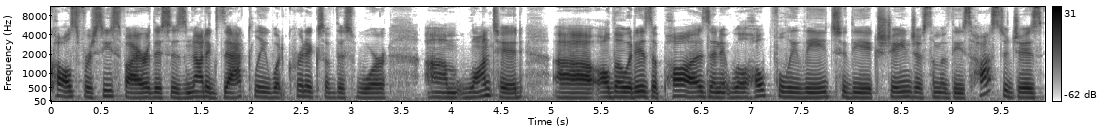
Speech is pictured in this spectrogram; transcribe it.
calls for ceasefire. This is not exactly what critics of this war um, wanted, uh, although it is a pause and it will hopefully lead to the exchange of some of these hostages.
